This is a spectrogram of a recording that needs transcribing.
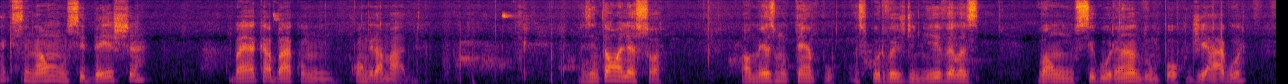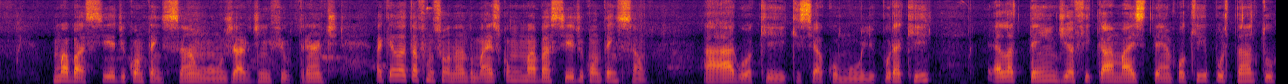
é que senão se deixa, vai acabar com, com gramado. Mas então olha só, ao mesmo tempo as curvas de nível elas vão segurando um pouco de água, uma bacia de contenção, um jardim filtrante, aqui ela está funcionando mais como uma bacia de contenção. A água que, que se acumule por aqui, ela tende a ficar mais tempo aqui, portanto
